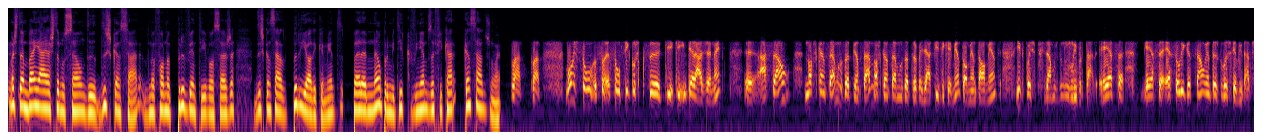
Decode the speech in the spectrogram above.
mas também há esta noção de descansar de uma forma preventiva, ou seja, descansar periodicamente para não permitir que venhamos a ficar cansados, não é? Claro, claro. Bom, estes são, são, ciclos que, se, que, que interagem, não é? uh, ação, nós cansamos-nos a pensar, nós cansamos-nos a trabalhar fisicamente ou mentalmente e depois precisamos de nos libertar. É essa, é essa, essa ligação entre as duas realidades.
